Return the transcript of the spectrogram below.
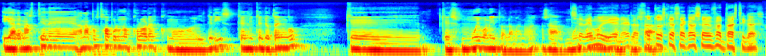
Y además tiene, han apostado por unos colores como el gris, que es el que yo tengo, que, que es muy bonito en la mano. ¿eh? O sea, se ve muy bien, ¿eh? las fotos que has sacado se ven fantásticas.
